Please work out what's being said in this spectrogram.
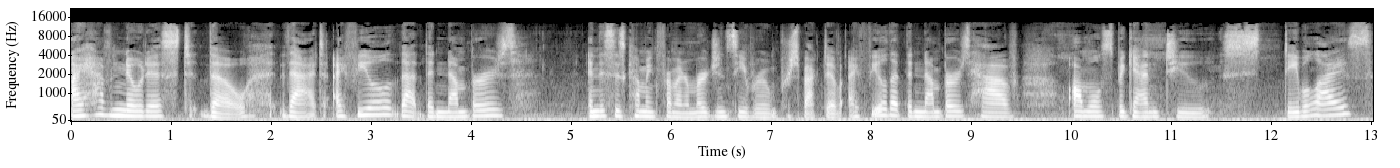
I have noticed, though, that I feel that the numbers, and this is coming from an emergency room perspective, I feel that the numbers have almost began to stabilize.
